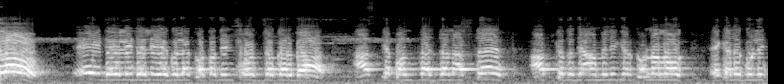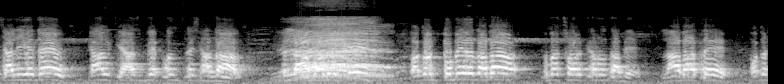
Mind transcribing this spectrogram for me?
ভালো এই ডেলি ডেলি এগুলো কতদিন সহ্য করবা? আজকে পঞ্চাশ জন আসছে, আজকে যদি আওয়ামী লীগের কোন লোক এখানে গুলি চালিয়ে দেয়, কালকে আসবে পঞ্চাশ হাজার। তখন তুমিও যাবা, তোমার সরকারও যাবে। লাভ আছে, তখন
